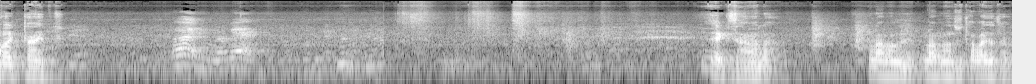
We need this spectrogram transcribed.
অনেক টাইট ওই ব্যাগ এক ঝামেলা। পোলা বলে পোলা বলে জুতা বাজে দাও।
